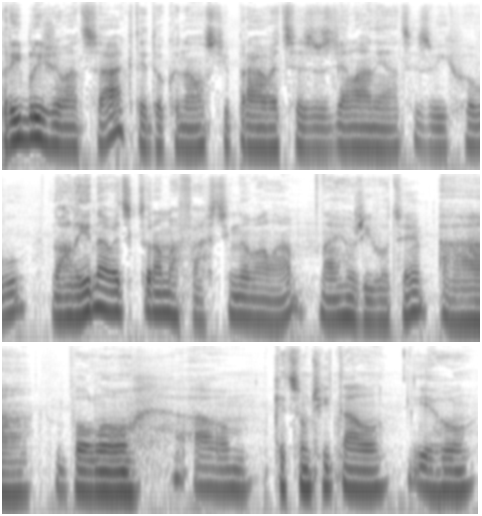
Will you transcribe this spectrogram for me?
približovať sa k tej dokonalosti práve cez vzdelanie a cez výchovu. No ale jedna vec, ktorá ma fascinovala na jeho živote a bolo, um, keď som čítal jeho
